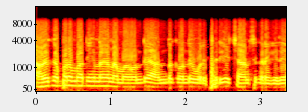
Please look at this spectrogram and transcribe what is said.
அதுக்கப்புறம் பார்த்தீங்கன்னா நம்ம வந்து அன்புக்கு வந்து ஒரு பெரிய சான்ஸ் கிடைக்குது.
